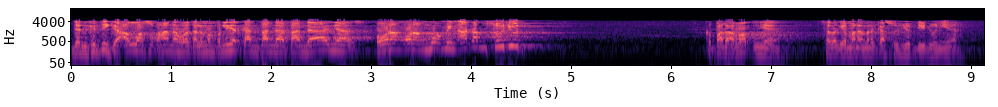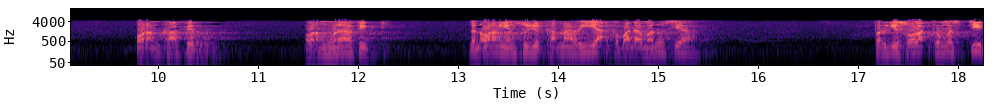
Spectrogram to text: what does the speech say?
Dan ketika Allah Subhanahu wa taala memperlihatkan tanda-tandanya, orang-orang mukmin akan sujud kepada Rabbnya sebagaimana mereka sujud di dunia. Orang kafir, orang munafik, dan orang yang sujud karena riak kepada manusia. Pergi sholat ke masjid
